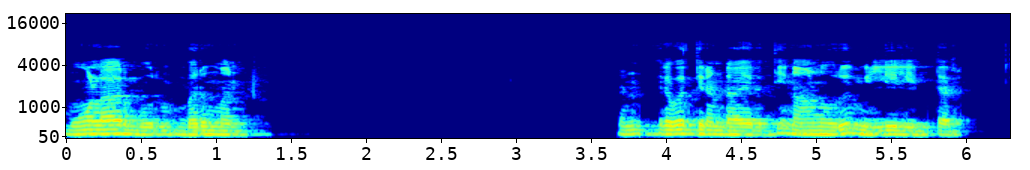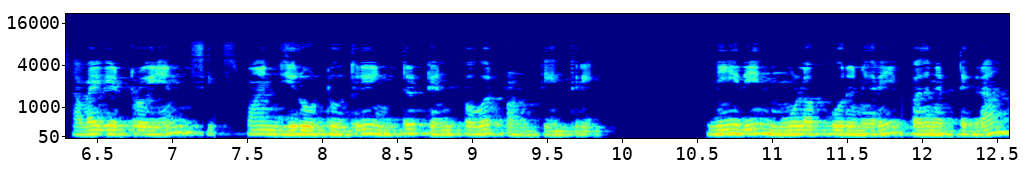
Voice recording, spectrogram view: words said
மோலார் பருமன். இருபத்தி ரெண்டாயிரத்தி நானூறு மில்லி லிட்டர் அவைகேட்ரோ எண் six point zero two three into ten power twenty three நீரின் மூலக்கூறு நிறை பதினெட்டு கிராம்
